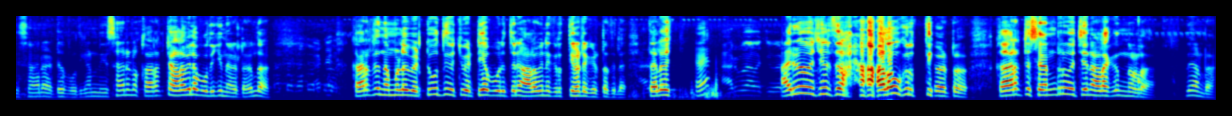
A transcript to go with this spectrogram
നിസ്സാരമായിട്ട് പൊതിക്കണം. നിസ്സാരം കറക്റ്റ് അളവിലാണ് പൊതിക്കുന്നത് കേട്ടോ. എന്താ? കറക്റ്റ് നമ്മൾ വെട്ടൂത്തി വെച്ച് വെട്ടിയാൽ പോലും ഇത്രയും അളവിന് കൃത്യമായിട്ട് കിട്ടത്തില്ല. തല അരുവ വെച്ച് അളവ് കൃത്യമായിട്ടോ കറക്റ്റ് സെന്റർ വെച്ച് തന്നെ അളക്കുന്നുള്ളതാണ് ഇത് കണ്ടോ?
